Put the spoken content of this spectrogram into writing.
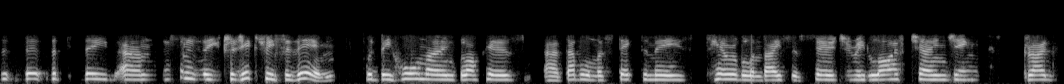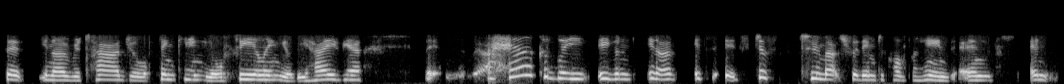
the the the, the, um, sort of the trajectory for them would be hormone blockers, uh, double mastectomies, terrible invasive surgery, life changing drugs that you know retard your thinking, your feeling, your behaviour how could we even, you know, it's it's just too much for them to comprehend, and and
